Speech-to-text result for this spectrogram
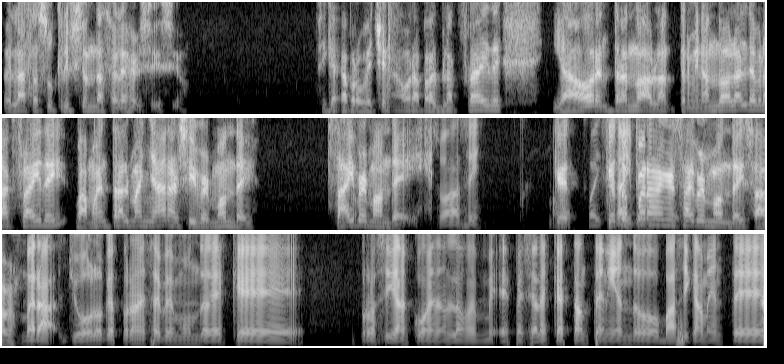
¿verdad? Esa suscripción de hacer ejercicio. Así que aprovechen ahora para el Black Friday. Y ahora entrando a hablar, terminando de hablar de Black Friday, vamos a entrar mañana al Cyber Monday. Cyber Monday. Eso así. ¿Qué, pues, ¿qué esperas en el Cyber Monday, sabes? Mira, yo lo que espero en el Cyber Monday es que prosigan con los especiales que están teniendo básicamente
